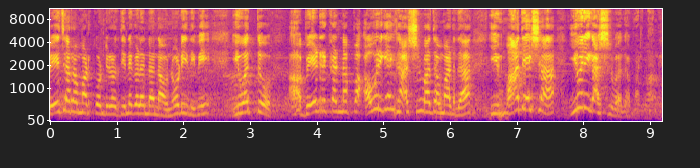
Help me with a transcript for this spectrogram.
ಬೇಜಾರು ಮಾಡ್ಕೊಂಡಿರೋ ದಿನಗಳನ್ನು ನಾವು ನೋಡಿದ್ದೀವಿ ಇವತ್ತು ಆ ಬೇಡ್ರೆ ಕಣ್ಣಪ್ಪ ಅವ್ರಿಗೆ ಹೆಂಗೆ ಆಶೀರ್ವಾದ ಮಾಡ್ದ ಈ ಮಾದೇಶ ಇವರಿಗೆ ಆಶೀರ್ವಾದ ಮಾಡ್ತಾನೆ.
